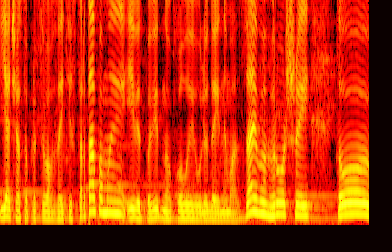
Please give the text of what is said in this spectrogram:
Я часто працював з it стартапами, і відповідно, коли у людей нема зайвих грошей, то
